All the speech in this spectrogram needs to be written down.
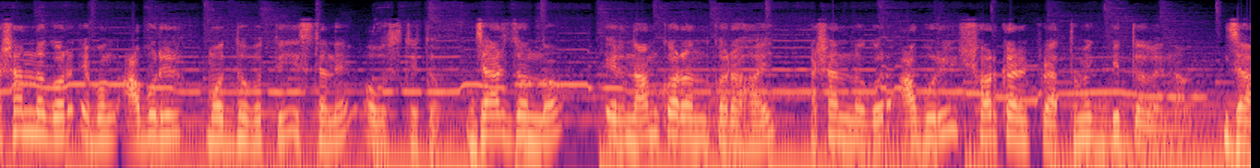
আসাননগর এবং আবুরির মধ্যবর্তী স্থানে অবস্থিত। যার জন্য এর নামকরণ করা হয় আসাননগর আবুরি সরকারি প্রাথমিক বিদ্যালয় নাম, যা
